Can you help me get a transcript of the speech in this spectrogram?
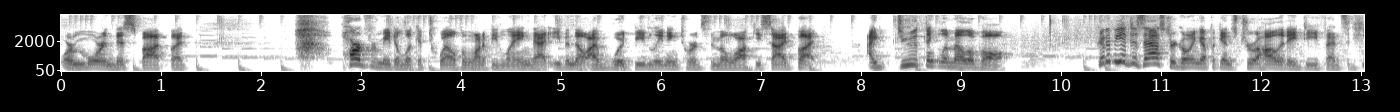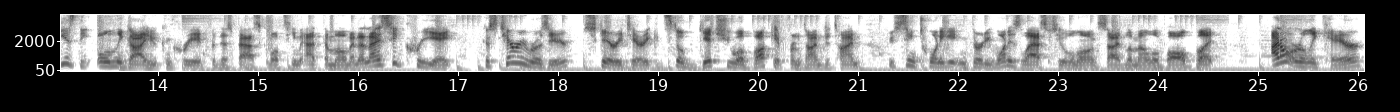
or more in this spot, but hard for me to look at 12 and want to be laying that, even though I would be leaning towards the Milwaukee side. But I do think LaMelo Ball going to be a disaster going up against Jrue Holiday defense. And he is the only guy who can create for this basketball team at the moment. And I say create because Terry Rozier, scary Terry, can still get you a bucket from time to time. We've seen 28 and 31 his last two alongside LaMelo Ball, but I don't really care.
